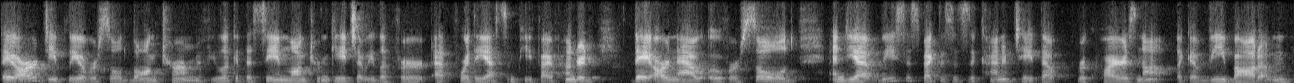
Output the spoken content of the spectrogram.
they are deeply oversold long term. If you look at the same long term gauge that we look for at for the S&P 500, they are now oversold. And yet we suspect this is the kind of tape that requires not like a V bottom,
